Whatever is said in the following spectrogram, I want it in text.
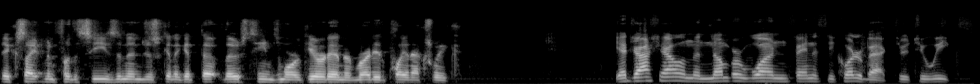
excitement for the season and just going to get the, those teams more geared in and ready to play next week. Yeah, Josh Allen, the number one fantasy quarterback through two weeks.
